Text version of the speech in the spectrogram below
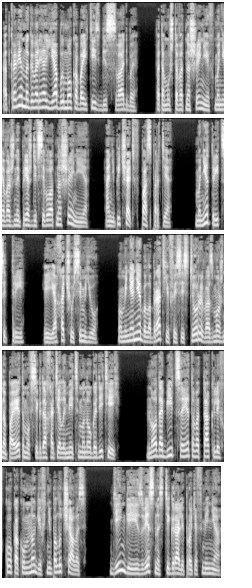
Откровенно говоря, я бы мог обойтись без свадьбы, потому что в отношениях мне важны прежде всего отношения, а не печать в паспорте. Мне 33, и я хочу семью. У меня не было братьев и сестер, и, возможно, поэтому всегда хотел иметь много детей. Но добиться этого так легко, как у многих, не получалось. Деньги и известность играли против меня.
